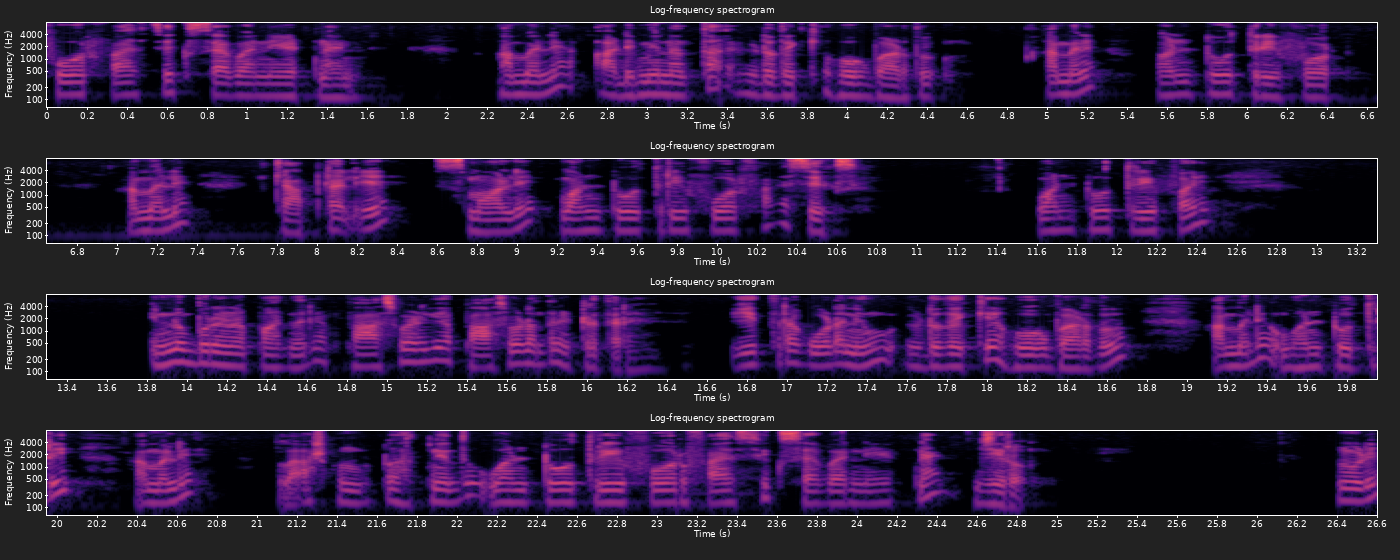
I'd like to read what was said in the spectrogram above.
four five six seven eight nine ಆಮೇಲೆ ಅಡ್ಮಿನ್ ಅಂತ ಇಡೋದಕ್ಕೆ ಹೋಗಬಾರ್ದು. ಆಮೇಲೆ ಒನ್ ಟೂ ತ್ರೀ ಫೋರ್ ಆಮೇಲೆ capital A small A one two three four five six one two three five ಇನ್ನೊಬ್ಬರು ಏನಪ್ಪ ಅಂದರೆ ಪಾಸ್ವರ್ಡ್ಗೆ ಪಾಸ್ವರ್ಡ್ ಅಂತ ಇಟ್ಟಿರ್ತಾರೆ. ಈ ಥರ ಕೂಡ ನೀವು ಇಡೋದಕ್ಕೆ ಹೋಗಬಾರ್ದು. ಆಮೇಲೆ ಒನ್ ಟು ತ್ರೀ ಆಮೇಲೆ ಲಾಸ್ಟ್ ಬಂದ್ಬಿಟ್ಟು ಹತ್ತನೇದು one two three four five six seven eight nine zero ನೋಡಿ,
